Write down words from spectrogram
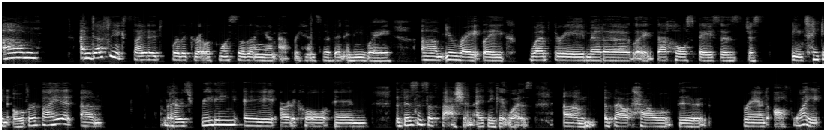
Um, I'm definitely excited for the growth more so than I am apprehensive in any way. Um, you're right. Like Web3, Meta, like that whole space is just being taken over by it. Um, but I was reading a article in the Business of Fashion, I think it was, um, about how the brand Off White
